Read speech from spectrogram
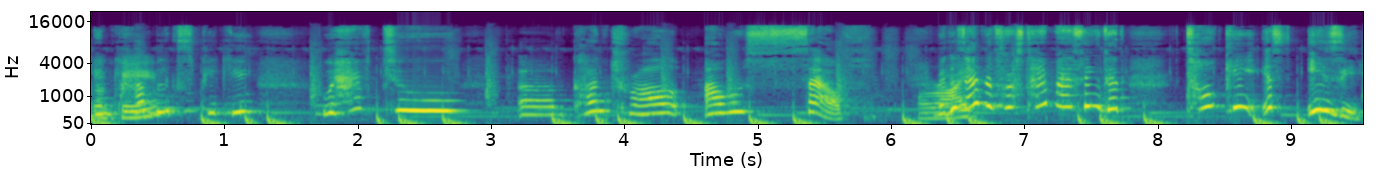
in Okay. public speaking we have to uh, control ourselves because at the first time i think that talking is easy.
